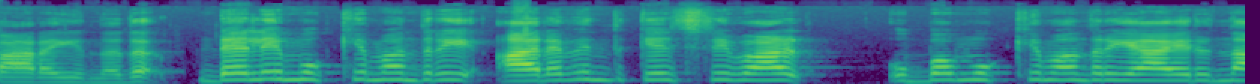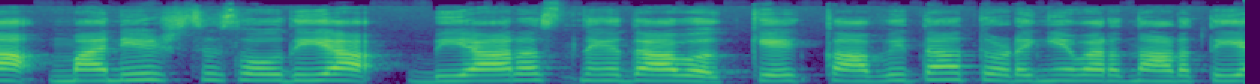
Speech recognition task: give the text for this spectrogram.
പറയുന്നത്. ഡൽഹി മുഖ്യമന്ത്രി അരവിന്ദ് കെജ്രിവാൾ ഉപമുഖ്യമന്ത്രിയായിരുന്ന Manish Sisodia B R S നേതാവ് കെ കവിത തുടങ്ങിയവർ നടത്തിയ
